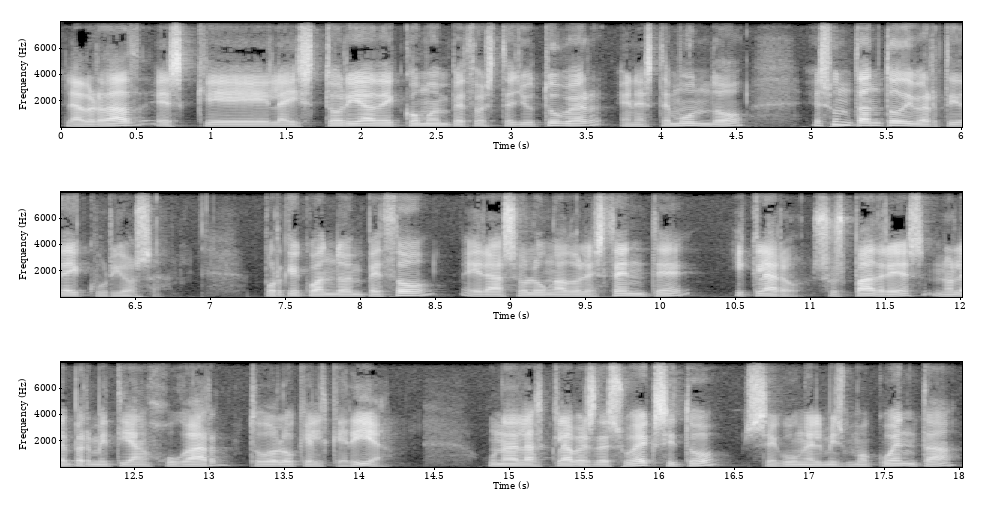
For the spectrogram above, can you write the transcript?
La verdad es que la historia de cómo empezó este youtuber en este mundo es un tanto divertida y curiosa, porque cuando empezó era solo un adolescente y claro, sus padres no le permitían jugar todo lo que él quería. Una de las claves de su éxito, según él mismo cuenta,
